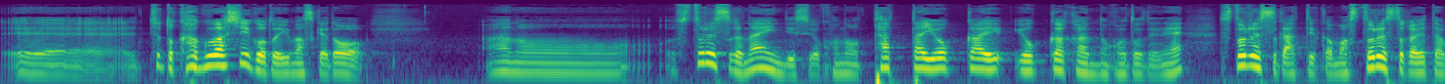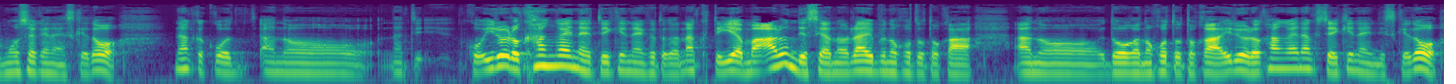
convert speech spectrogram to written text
ー、えー、ちょっとかぐわしいこと言いますけど、あのー、ストレスがないんですよ。このたった4日、4日間のことでね。ストレスがっていうか、まあ、ストレスとか言ったら申し訳ないですけど、なんかこう、あのー、なんて、こう、いろいろ考えないといけないことがなくて、いや、まあ、あるんですよ。あの、ライブのこととか、あのー、動画のこととか、いろいろ考えなくちゃいけないんですけど、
